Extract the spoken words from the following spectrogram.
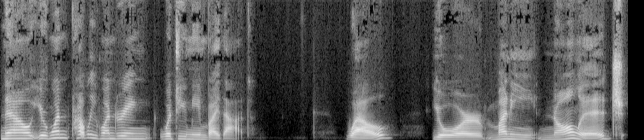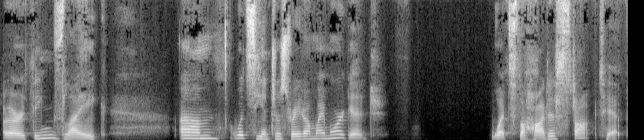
Now, you're one probably wondering, what do you mean by that? Well, your money knowledge are things like, um, what's the interest rate on my mortgage? What's the hottest stock tip?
